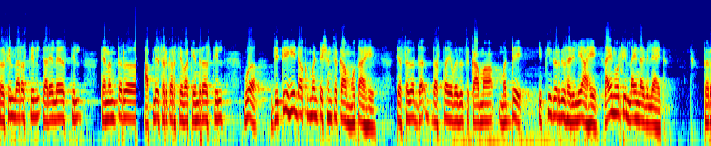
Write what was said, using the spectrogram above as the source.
तहसीलदार असतील कार्यालय असतील त्यानंतर आपले सरकार सेवा केंद्र असतील व जिथेही डॉक्युमेंटेशनचं काम होत आहे त्या सगळं द दस्तऐवजाचं कामामध्ये इतकी गर्दी झालेली आहे. लाईनवरती लाईन लागलेल्या आहेत. तर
